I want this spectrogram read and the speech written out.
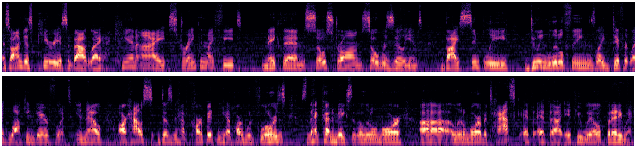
And so I'm just curious about like, can I strengthen my feet, make them so strong, so resilient by simply doing little things like different, like walking barefoot. And now our house doesn't have carpet; we have hardwood floors, so that kind of makes it a little more, uh, a little more of a task, if, if, uh, if you will. But anyway,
